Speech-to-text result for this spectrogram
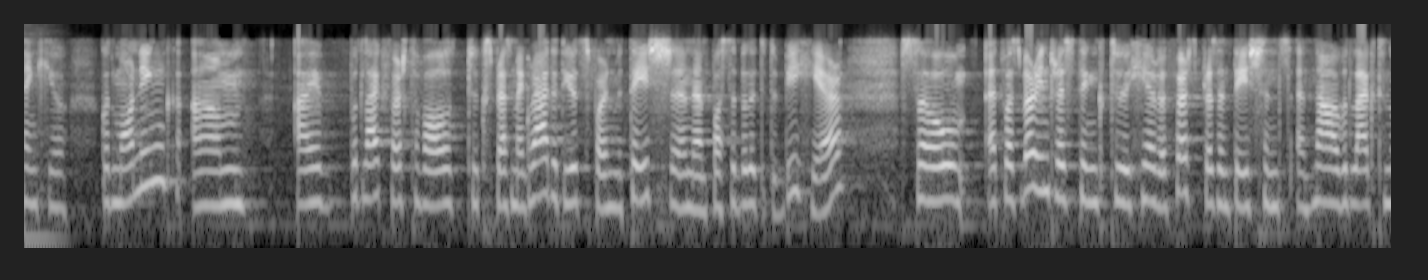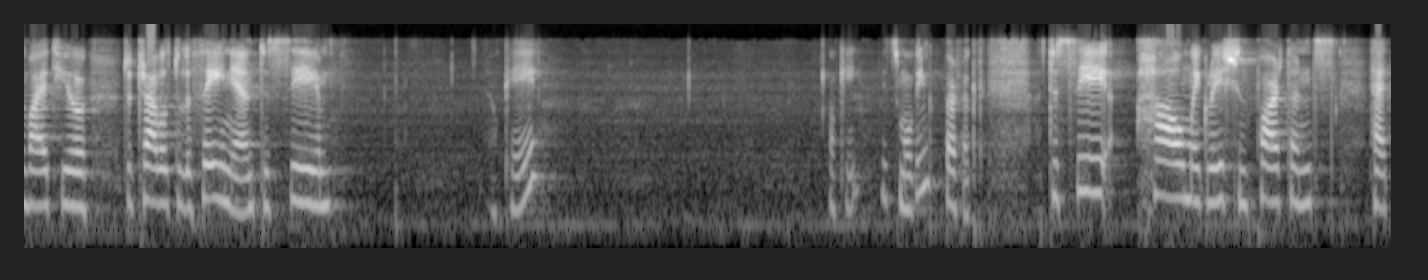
Thank you. Good morning. Um, I would like, first of all, to express my gratitude for invitation and possibility to be here. So it was very interesting to hear the first presentations, and now I would like to invite you to travel to Lithuania and to see. Okay. Okay, it's moving. Perfect. To see how migration patterns had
